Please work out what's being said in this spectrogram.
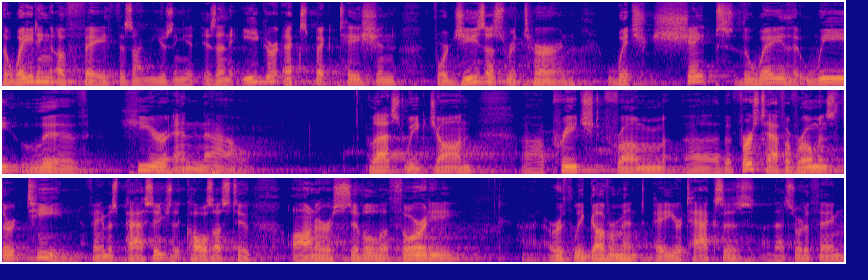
The waiting of faith, as I'm using it, is an eager expectation for Jesus' return, which shapes the way that we live here and now. Last week, John uh, preached from uh, the first half of Romans 13, a famous passage that calls us to honor civil authority, uh, earthly government, pay your taxes, uh, that sort of thing.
